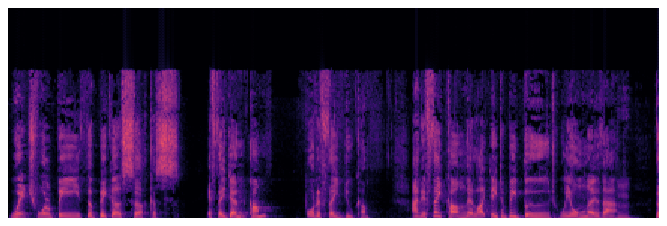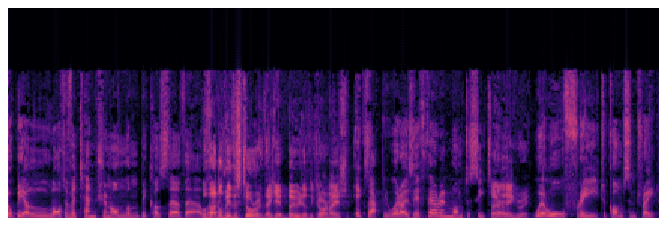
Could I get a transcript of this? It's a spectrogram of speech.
Which will be the bigger circus? If they don't come, or if they do come? And if they come, they're likely to be booed. We all know that. There'll be a lot of attention on them because they're there. Mm. Well, that'll be the story. They get booed at the coronation. Exactly. Whereas if they're in Montecito, Totally agree. we're all free to concentrate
